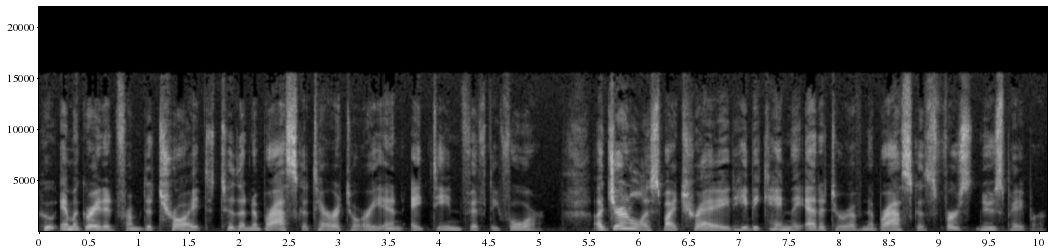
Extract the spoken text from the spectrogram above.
who immigrated from Detroit to the Nebraska Territory in 1854. A journalist by trade, he became the editor of Nebraska's first newspaper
